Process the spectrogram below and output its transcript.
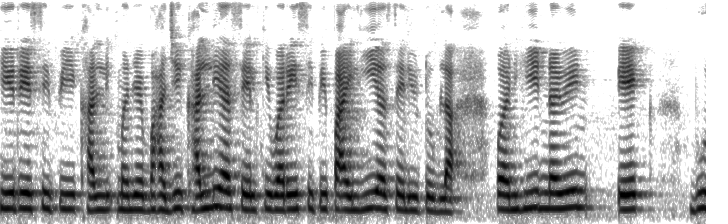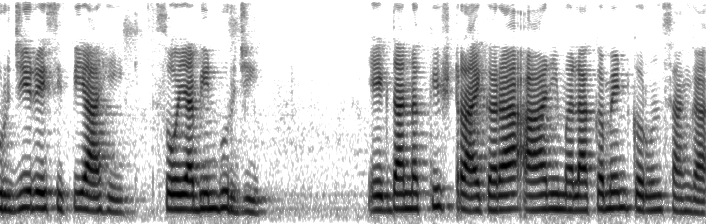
ही रेसिपी खाल्ली म्हणजे भाजी खाल्ली असेल किंवा रेसिपी पाहिली असेल यूट्यूबला पण ही नवीन एक भुर्जी रेसिपी आहे सोयाबीन भुर्जी. एकदा नक्कीच ट्राय करा आणि मला कमेंट करून सांगा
